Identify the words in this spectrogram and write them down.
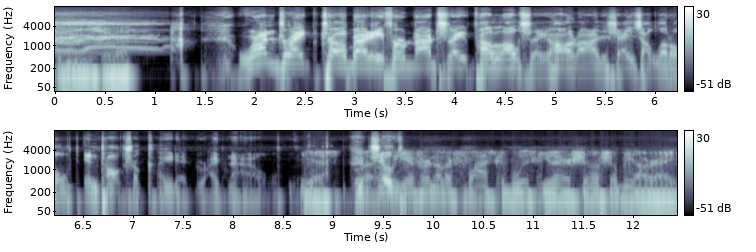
Didn't mean to say that. One drink too many for Nancy Pelosi. Hold on, she's a little intoxicated right now. Yes. Let, She'll- let give her another flask of whiskey there. She'll she'll be all right.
